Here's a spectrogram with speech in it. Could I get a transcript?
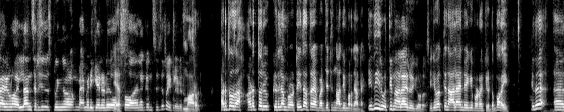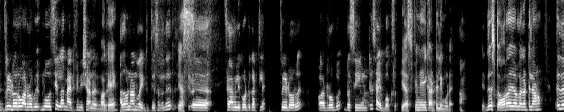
കാര്യങ്ങളോ എല്ലാം അനുസരിച്ച് സ്പ്രിംഗ് മെഡിക്കേറ്റഡ് ഓർത്തോ അതിനൊക്കെ അനുസരിച്ച് റേറ്റ് മാറും. അടുത്തതാ അടുത്തൊരു കിടിലം പ്രോഡക്റ്റ് ഇത് എത്രയാ ബഡ്ജറ്റ് എന്ന് ആദ്യം പറഞ്ഞാട്ടെ? ഇത് ഇരുപത്തിനാലായിരം രൂപയ്ക്ക് കൊടുക്കും. ഇരുപത്തിനാലായിരം രൂപയ്ക്ക് പ്രോഡക്റ്റ് കിട്ടും. പറയും. ഇത് ത്രീ ഡോർ വാർഡ്രോബ് ഗ്ലോസി അല്ല മാറ്റ് ഫിനിഷ് ആണ് വരുന്നത്. ഓക്കെ അതുകൊണ്ടാണ് റേറ്റ് വ്യത്യാസം വരുന്നത്. ഫാമിലി കോട്ട് കട്ടിൽ three door wardrobe dressing unit side box yes പിന്നെ ഈ കട്ടിലും കൂടെ. ആ. ഇത് സ്റ്റോറേജ് ഉള്ള കട്ടിലാണോ? ഇത്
